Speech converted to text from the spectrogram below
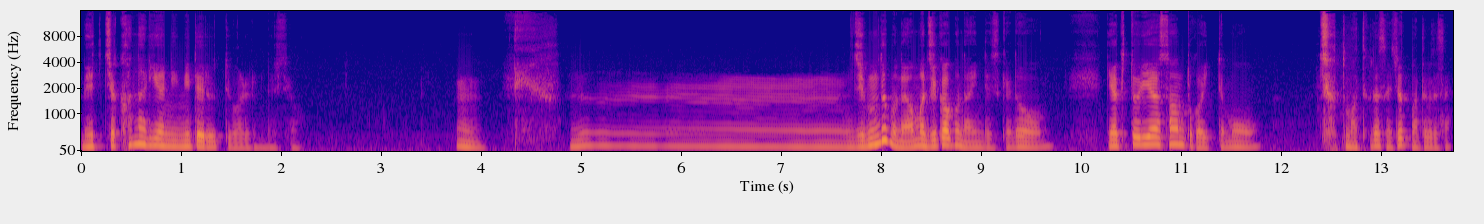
めっちゃカナリアに似てるって言われるんですよ。うん。うん。自分でもねあんま自覚ないんですけど焼き鳥屋さんとか行ってもちょっと待ってくださいちょっと待ってください。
